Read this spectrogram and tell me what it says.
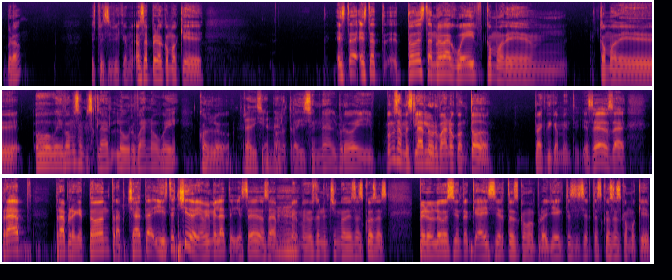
bro. Específicamente. O sea, pero como que... Esta, esta, toda esta nueva wave como de... mm, Como de... Oh, güey, vamos a mezclar lo urbano, güey, con lo, con Tradicional. lo tradicional, bro. Y vamos a mezclar lo urbano con todo, prácticamente. Ya sabes, o sea, trap, trap reggaetón, trap chata. Y está chido y a mí me late, ya sabes. O sea, me, me gustan un chingo de esas cosas. Pero luego siento que hay ciertos como proyectos y ciertas cosas como que,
